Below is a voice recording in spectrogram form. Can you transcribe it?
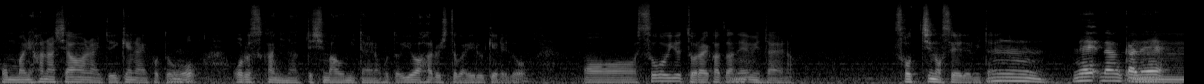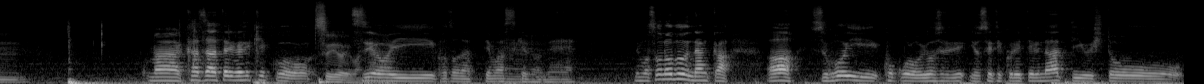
ほんまに話し合わないといけないことをおろすかになってしまうみたいなことを言わはる人がいるけれどああそういう捉え方ね、うん。みたいな。そっちのせいでみたいな、うん。ねなんかうねん。まあ数当たりが結構強い強いことになってますけどね、でもその分なんかあすごい心を寄せて寄せてくれてるなっていう人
